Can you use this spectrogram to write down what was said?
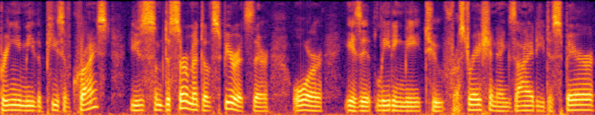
bringing me the peace of Christ? Use some discernment of spirits there. Or is it leading me to frustration, anxiety, despair?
